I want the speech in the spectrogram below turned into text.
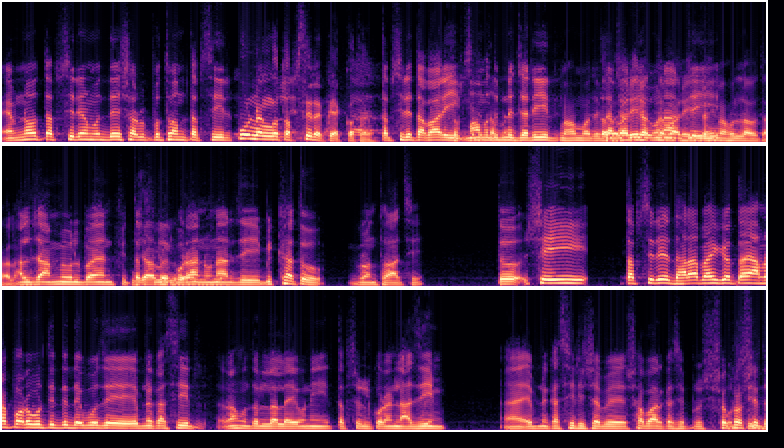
এমনও তাফসিরের মধ্যে সর্বপ্রথম তাফসির পূর্ণাঙ্গ তাফসির এক কথায় তাফসিরে তাবারি মোহাম্মদ ইবনে জারির মোহাম্মদ জারির আত-তাবারি রাহিমাহুল্লাহ তাআলা। আল জামিউল বায়ান ফি তাফসিরুল জামিউল কোরআন। ওনার যে বিখ্যাত গ্রন্থ আছে তো সেই তাফসিরের ধারাবাহিকতায় আমরা পরবর্তীতে দেখব যে ইবনে কাসির রহমতুল্লাহ উনি তাফসিরুল কোরআন আজিম ইবনে কাসির হিসাবে সবার কাছে সুপ্রসিদ্ধ।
